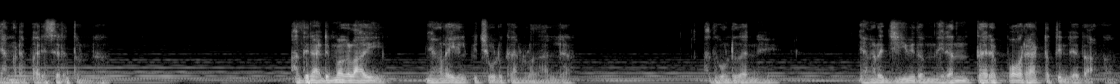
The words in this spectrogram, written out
ഞങ്ങളുടെ പരിസരത്തുണ്ട്. അതിനടിമകളായി ഞങ്ങളെ ഏൽപ്പിച്ചു കൊടുക്കാനുള്ളതല്ല. അതുകൊണ്ട് തന്നെ ഞങ്ങളുടെ ജീവിതം നിരന്തര പോരാട്ടത്തിന്റെതാണ്.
